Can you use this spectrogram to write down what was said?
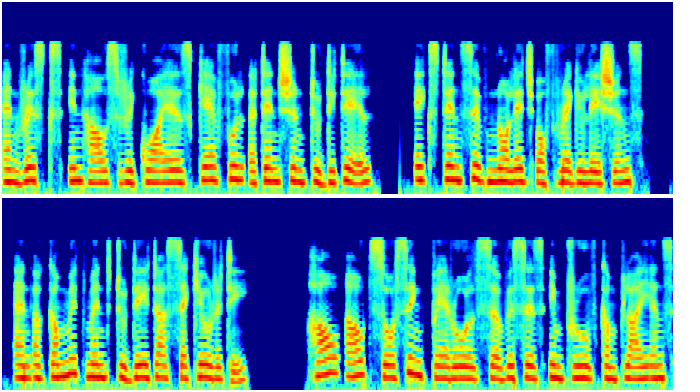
and risks in house requires careful attention to detail, extensive knowledge of regulations, and a commitment to data security. How outsourcing payroll services improve compliance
